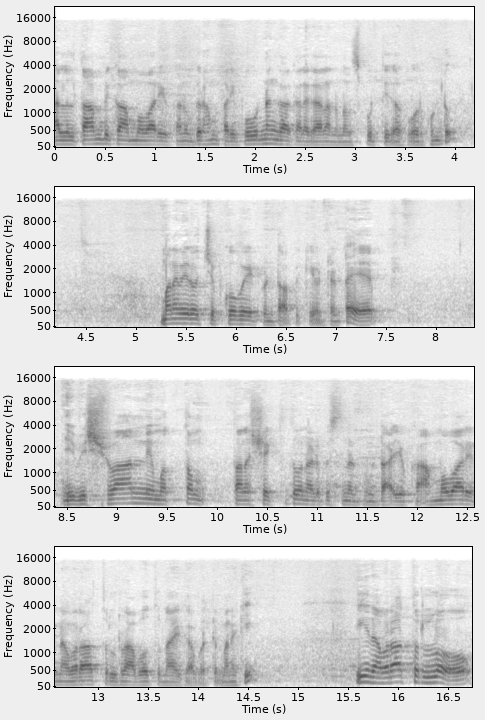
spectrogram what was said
ఆ లలితాంబిక అమ్మవారి యొక్క అనుగ్రహం పరిపూర్ణంగా కలగాలని మనస్ఫూర్తిగా కోరుకుంటూ మనం ఈరోజు చెప్పుకోబోయేటువంటి టాపిక్ ఏమిటంటే ఈ విశ్వాన్ని మొత్తం తన శక్తితో నడిపిస్తున్నటువంటి ఆ యొక్క అమ్మవారి నవరాత్రులు రాబోతున్నాయి కాబట్టి మనకి. ఈ నవరాత్రుల్లో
